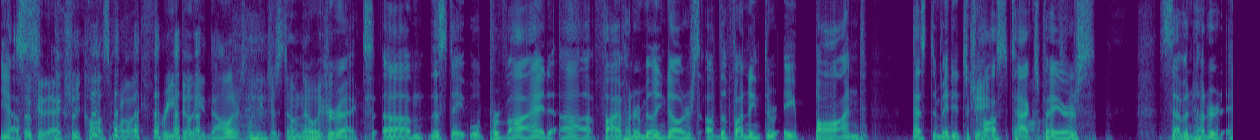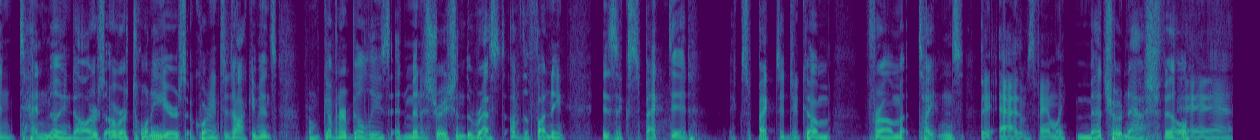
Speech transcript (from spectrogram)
Yes. So it could actually cost more like $3 billion, and we just don't know it. yet. Correct. Um, the state will provide uh, five hundred million dollars of the funding through a bond estimated to James cost Bond. taxpayers. $710 million over 20 years, according to documents from Governor Bill Lee's administration. The rest of the funding is expected expected to come from Titans, The Adams family. Metro Nashville, Yeah.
